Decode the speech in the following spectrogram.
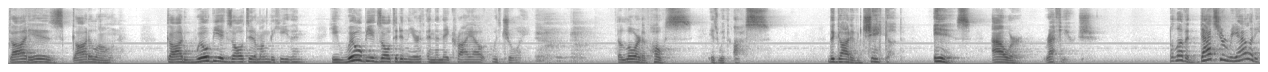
God is God alone. God will be exalted among the heathen. He will be exalted in the earth. And then they cry out with joy The Lord of hosts is with us. The God of Jacob is our refuge. Beloved, that's your reality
